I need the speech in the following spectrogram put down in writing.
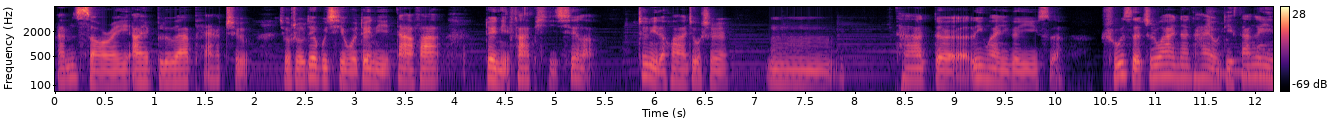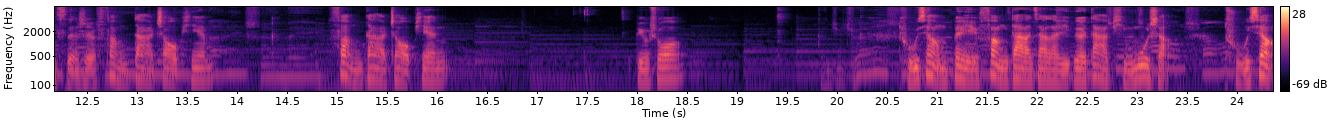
I'm sorry, I blew up at you. 就说对不起，我对你大发，对你发脾气了。这里的话就是，嗯，它的另外一个意思除此之外呢，它有第三个意思是放大照片。放大照片，比如说，图像被放大在了一个大屏幕上。图像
